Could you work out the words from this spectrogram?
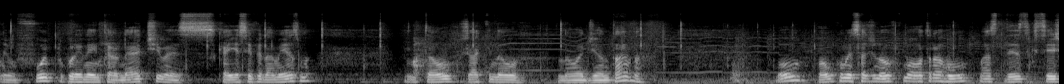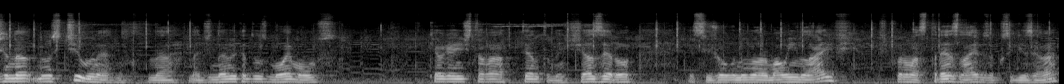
Eu fui, procurei na internet, mas caía sempre na mesma. Então, já que não, não adiantava, Bom, vamos começar de novo com uma outra run, mas desde que seja no, no estilo, né? Na, na, dinâmica dos Moemons. Que é o que a gente estava. A gente já zerou esse jogo no normal em live. Acho que foram umas três lives eu consegui zerar.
